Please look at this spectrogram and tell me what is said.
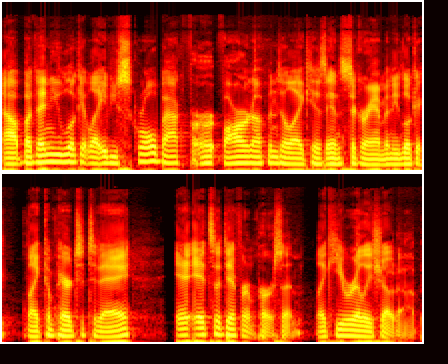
Uh, but then you look at like if you scroll back far, far enough into like his Instagram, and you look at like compared to today, it, it's a different person. Like he really showed up.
